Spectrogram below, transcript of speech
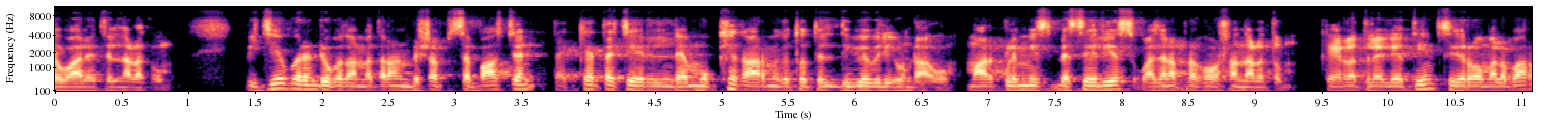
ദേവാലയത്തിൽ നടക്കും. വിജയപുരം രൂപത മെത്രാൻ ബിഷപ്പ് സെബാസ്റ്റ്യൻ തെക്കേത്തച്ചേരിലിന്റെ മുഖ്യ കാർമ്മികത്വത്തിൽ ദിവ്യബലി ഉണ്ടാകും. മാർ ക്ലിമ്മിസ് ബെസേലിയസ് വചനപ്രഘോഷണം നടത്തും. കേരളത്തിലെ ലത്തീൻ സീറോ മലബാർ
